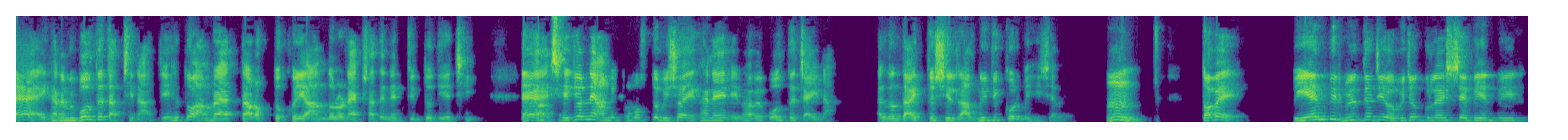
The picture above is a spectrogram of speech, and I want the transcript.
হ্যাঁ এখানে আমি বলতে চাচ্ছি না যেহেতু আমরা একটা রক্তক্ষয়ী আন্দোলন একসাথে নেতৃত্ব দিয়েছি। হ্যাঁ আচ্ছা। সেই জন্য আমি সমস্ত বিষয় এখানে এভাবে বলতে চাই না একজন দায়িত্বশীল রাজনৈতিক কর্মী হিসেবে। হুম, তবে বিএনপির বিরুদ্ধে যে অভিযোগগুলো এসছে, বিএনপির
